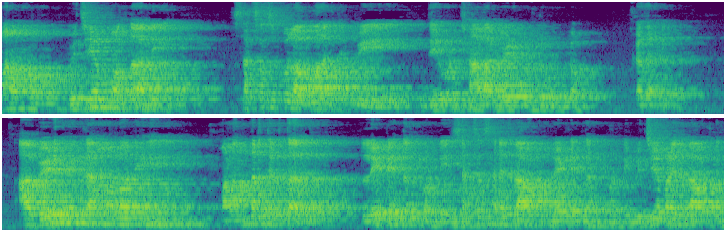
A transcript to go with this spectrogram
మనము విజయం పొందాలి సక్సెస్ఫుల్ అవ్వాలని చెప్పి దేవుడు చాలా వేడుకుంటూ ఉంటాం కదండి. ఆ వేడుకునే క్రమంలోనే మనందరూ తిడతారు లేట్ అయింది అనుకోండి సక్సెస్ అనేది రావడం లేట్ అయింది అనుకోండి విజయం అనేది రావడం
